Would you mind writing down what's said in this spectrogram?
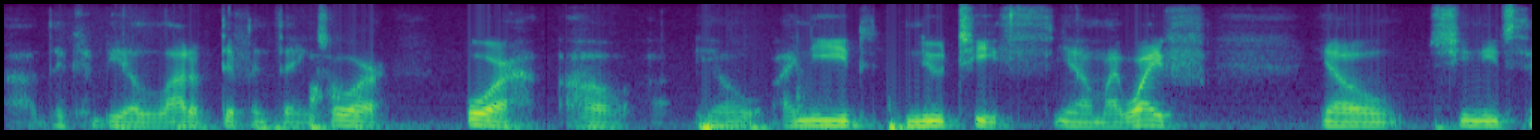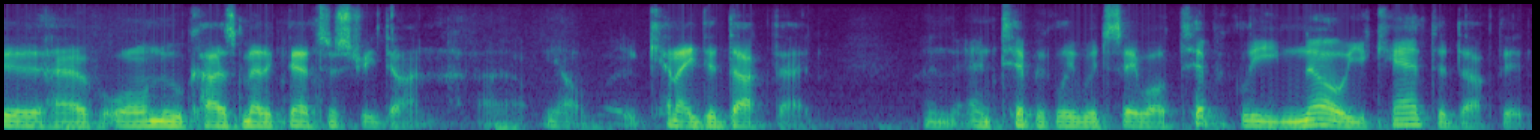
Uh, there could be a lot of different things. Or, or oh, you know, I need new teeth. You know, my wife, you know, she needs to have all new cosmetic dentistry done. Uh, you know, can I deduct that? And, and typically would say, well, typically no, you can't deduct it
